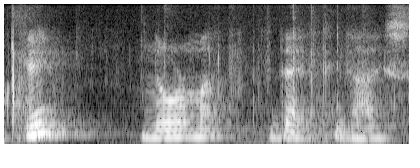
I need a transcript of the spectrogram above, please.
Okay? Normal deck, guys.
